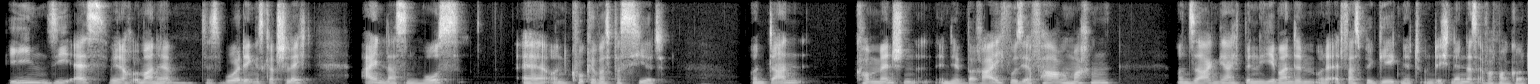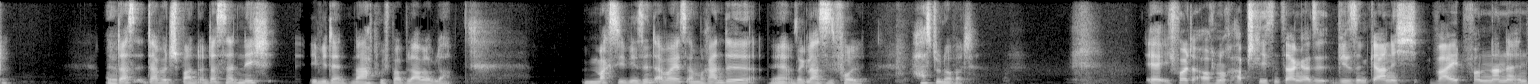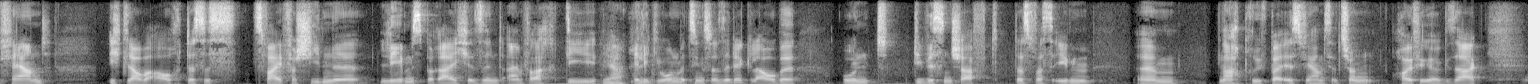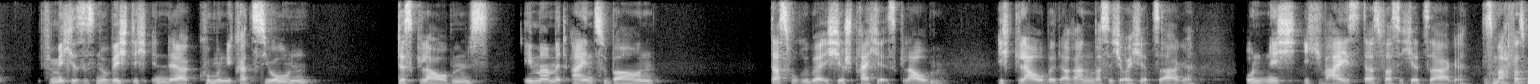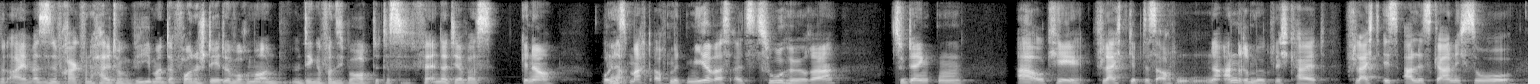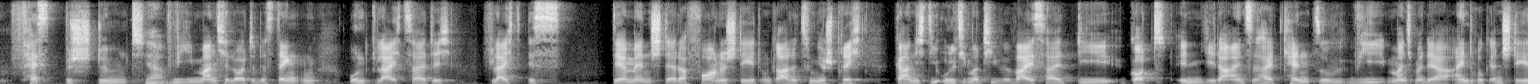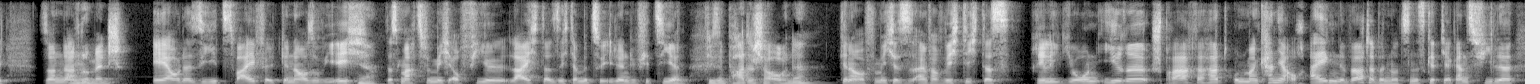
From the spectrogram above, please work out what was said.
ihn, sie, es, wen auch immer, ne, das Wording ist gerade schlecht, einlassen muss äh, und gucke, was passiert. Und dann kommen Menschen in den Bereich, wo sie Erfahrungen machen und sagen, ja, ich bin jemandem oder etwas begegnet und ich nenne das einfach mal Gott. Und das, da wird spannend. Und das ist halt nicht evident, nachprüfbar, bla bla bla. Maxi, wir sind aber jetzt am Rande, ja, unser Glas ist voll. Hast du noch was? Ja, ich wollte auch noch abschließend sagen, also wir sind gar nicht weit voneinander entfernt. Ich glaube auch, dass es zwei verschiedene Lebensbereiche sind einfach, die ja. Religion bzw. der Glaube und die Wissenschaft, das, was eben ähm, nachprüfbar ist. Wir haben es jetzt schon häufiger gesagt. Für mich ist es nur wichtig, in der Kommunikation des Glaubens immer mit einzubauen, das, worüber ich hier spreche, ist Glauben. Ich glaube daran, was ich euch jetzt sage. Und nicht, ich weiß das, was ich jetzt sage. Das macht was mit einem. Also es ist eine Frage von Haltung, wie jemand da vorne steht oder wo auch immer und Dinge von sich behauptet. Das verändert ja was. Genau. Und ja. es macht auch mit mir was als Zuhörer zu denken, ah, okay, vielleicht gibt es auch eine andere Möglichkeit. Vielleicht ist alles gar nicht so festbestimmt, ja. wie manche Leute das denken. Und gleichzeitig, vielleicht ist der Mensch, der da vorne steht und gerade zu mir spricht, gar nicht die ultimative Weisheit, die Gott in jeder Einzelheit kennt, so wie manchmal der Eindruck entsteht, sondern nur Mensch. er oder sie zweifelt genauso wie ich. Ja. Das macht es für mich auch viel leichter, sich damit zu identifizieren. Viel sympathischer auch, ne? Genau, für mich ist es einfach wichtig, dass Religion ihre Sprache hat und man kann ja auch eigene Wörter benutzen. Es gibt ja ganz viele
